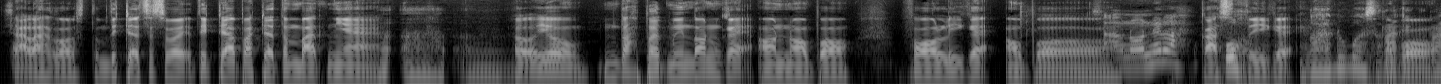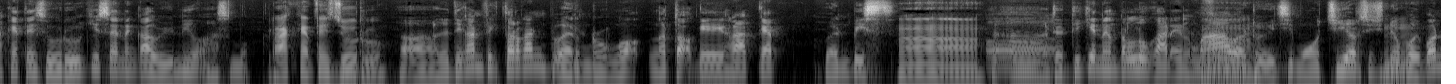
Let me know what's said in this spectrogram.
Salah kostum tidak sesuai tidak pada tempatnya. Heeh, heeh. Oh yo, entah badminton kayak ono apa volley kayak apa Saunone lah. kasti kayak Nganu Mas, raket Apa? rakete Zuru ki seneng kawini kok asem. raketnya juru. Heeh, jadi kan Victor kan bareng rungok ngetokke raket One Piece. Heeh, Oh. jadi kan yang telu kan Elma, Hmm. waduh Ichimoji harus sini Hmm. apa pun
